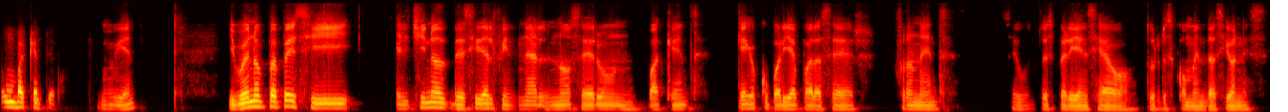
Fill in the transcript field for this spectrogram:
un backendero. Muy bien. Y bueno, Pepe, si el chino decide al final no ser un backend, ¿qué ocuparía para ser frontend, según tu experiencia o tus recomendaciones?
